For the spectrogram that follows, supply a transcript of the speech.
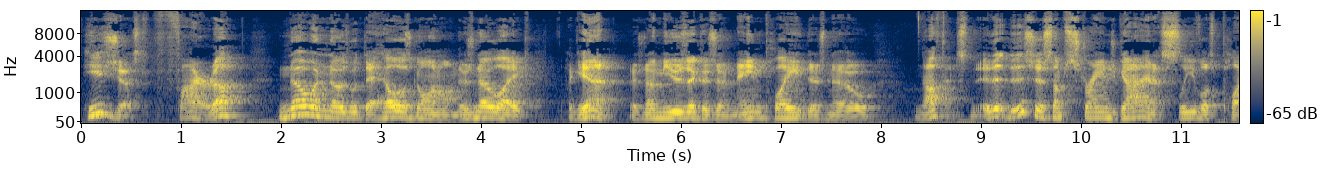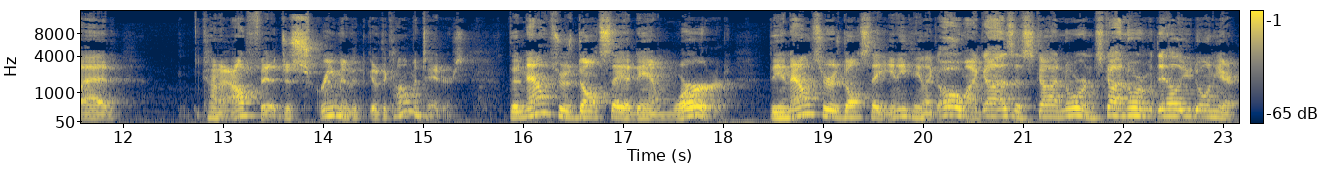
He's just fired up. No one knows what the hell is going on. There's no like Again, there's no music, there's no nameplate, there's no nothing. This is just some strange guy in a sleeveless plaid kind of outfit just screaming at the commentators. The announcers don't say a damn word. The announcers don't say anything like, oh my God, this is Scott Norton. Scott Norton, what the hell are you doing here?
